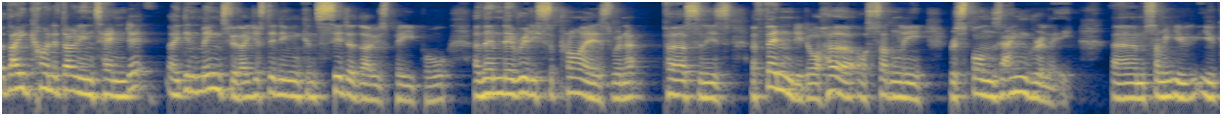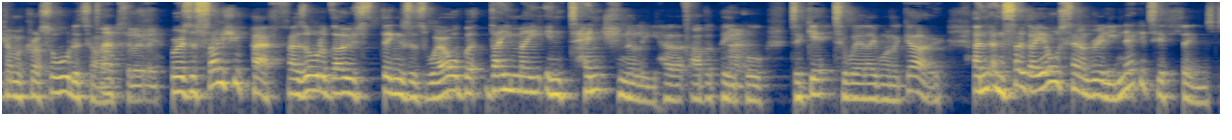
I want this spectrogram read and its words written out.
but they kind of don't intend it. They didn't mean to. They just didn't even consider those people, and then they're really surprised when that person is offended or hurt or suddenly responds angrily. Um, something you, you come across all the time. Absolutely. Whereas a sociopath has all of those things as well, but they may intentionally hurt other people to get to where they want to go. And, and so they all sound really negative things,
